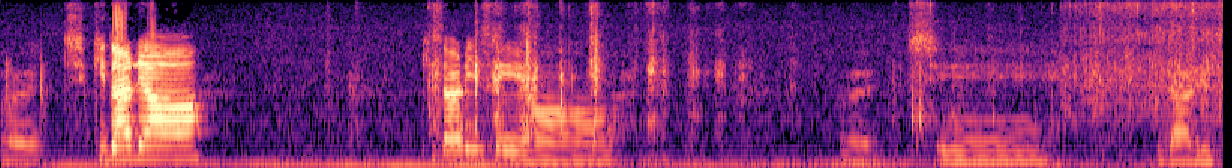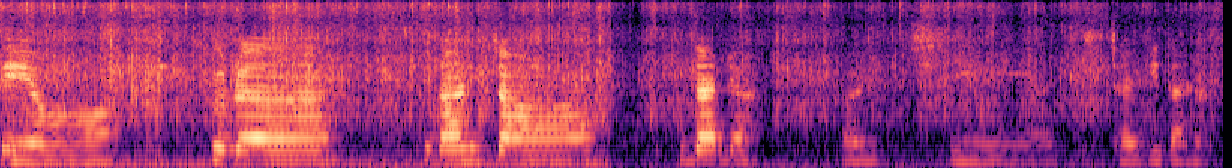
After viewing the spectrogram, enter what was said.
옳지. 기다려. 기다리세요. 옳지. 기다리세요. 수름 기다리자. 기다려. 옳지. 옳지. 잘 기다렸어.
